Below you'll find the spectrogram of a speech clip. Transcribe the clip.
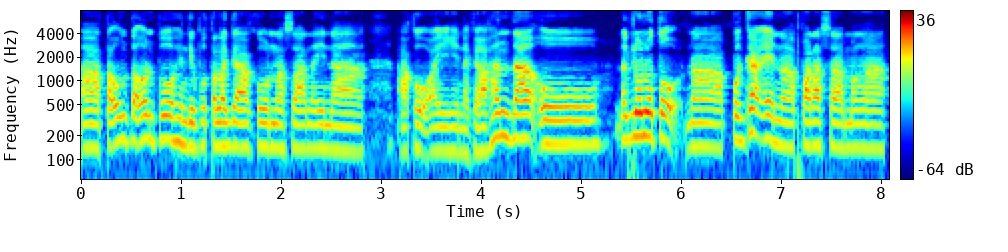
ah, taon-taon po hindi po talaga ako nasanay na ako ay naghahanda o nagluluto na pagkain na para sa mga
